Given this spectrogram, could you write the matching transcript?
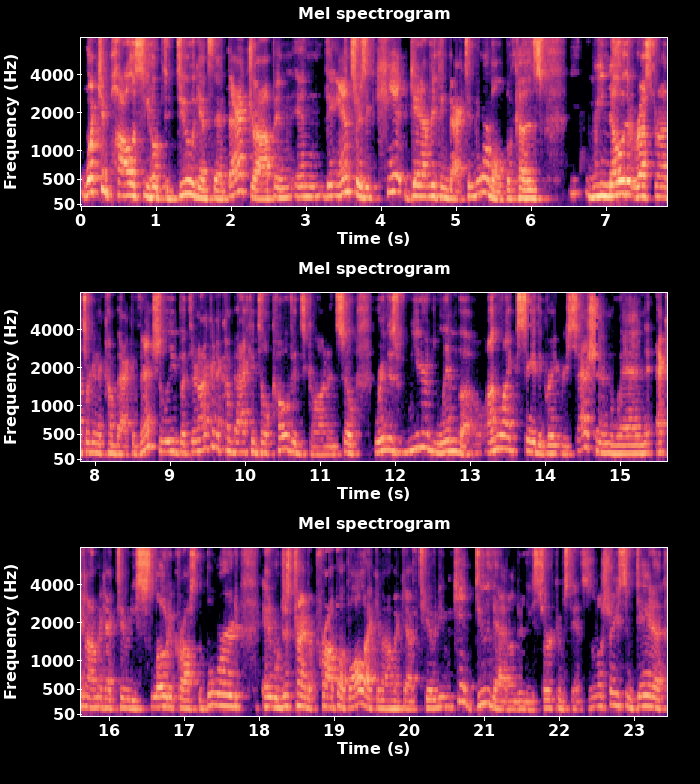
what can policy hope to do against that backdrop? And, and the answer is it can't get everything back to normal because we know that restaurants are going to come back eventually, but they're not going to come back until COVID's gone. And so we're in this weird limbo, unlike, say, the Great Recession, when economic activity slowed across the board and we're just trying to prop up all economic activity. We can't do that under these circumstances. And I'll show you some data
